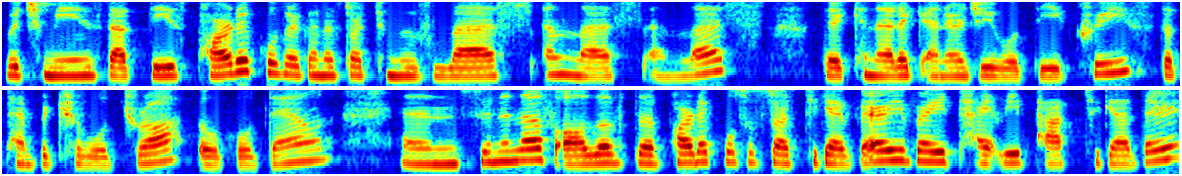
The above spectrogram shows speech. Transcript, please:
which means that these particles are going to start to move less and less and less their kinetic energy will decrease, the temperature will drop, it will go down, and soon enough, all of the particles will start to get very, very tightly packed together,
